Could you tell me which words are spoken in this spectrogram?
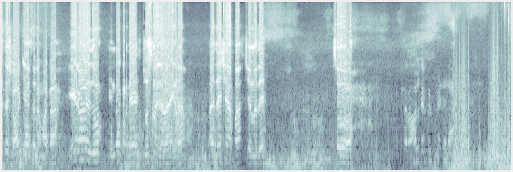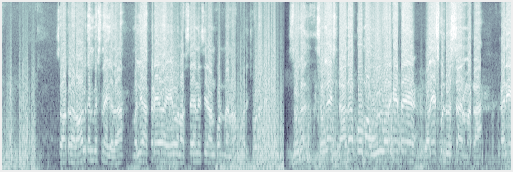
అయితే స్టార్ట్ చేస్తాను అనమాట ఏ రాలేదు. ఇందాక చూస్తున్నా కదా ఇక్కడ. అదే చేప చిన్నది. సో ఇక్కడ రాళ్ళు కనిపిస్తున్నాయి కదా. సో అక్కడ రాళ్ళు కనిపిస్తున్నాయి కదా. మళ్ళీ అక్కడే ఏమైనా వస్తాయనేసి నేను అనుకుంటున్నాను. మరి చూడాలి. సో సో దాదాపు మా ఊరు వరకు అయితే వలేసుకుంటూ వస్తాను అనమాట కానీ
